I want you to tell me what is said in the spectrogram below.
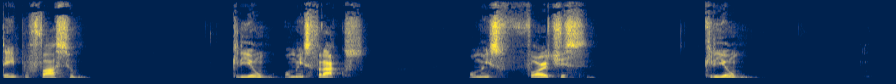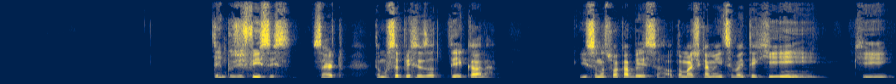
tempo fácil criam homens fracos. Homens fortes criam tempos difíceis, certo? Então você precisa ter, cara, isso na sua cabeça. Automaticamente você vai ter que, que,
